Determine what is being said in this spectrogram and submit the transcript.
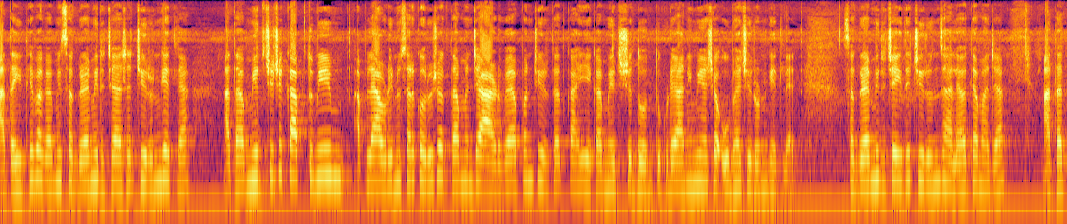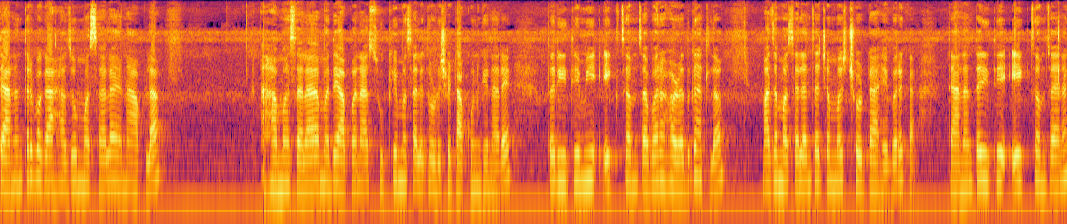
आता इथे बघा मी सगळ्या मिरच्या अशा चिरून घेतल्या. आता मिरचीचे काप तुम्ही आपल्या आवडीनुसार करू शकता म्हणजे आडव्या पण चिरतात काही एका मिरचीचे दोन तुकडे आणि मी अशा उभ्या चिरून घेतल्या आहेत. सगळ्या मिरच्या इथे चिरून झाल्या होत्या माझ्या. आता त्यानंतर बघा हा जो मसाला आहे ना आपला हा मसाल्यामध्ये आपण आज सुखे मसाले थोडेसे टाकून घेणार आहे. तर इथे मी एक चमचाभर हळद घातलं. माझा मसाल्यांचा चम्मच छोटा आहे बरं का? त्यानंतर इथे एक चमचा आहे ना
